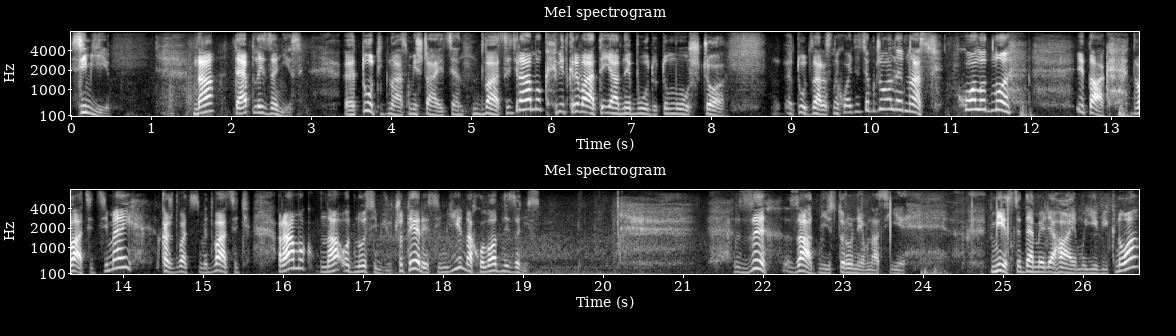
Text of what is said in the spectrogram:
сім'ї на теплий заніс. Е, Тут в нас міщається 20 рамок. Відкривати я не буду, тому що е, тут зараз знаходяться бджоли. В нас холодно. І так, 20 сімей, кажу 20 сімей, 20 рамок на одну сім'ю. 4 сім'ї на холодний заніс. З задньої сторони в нас є місце, де ми лягаємо, є вікно.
